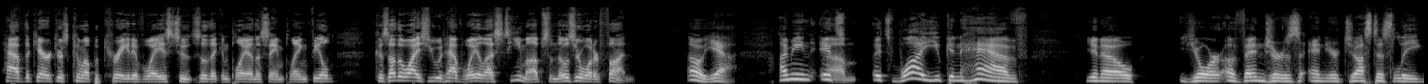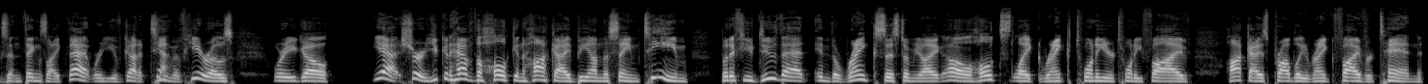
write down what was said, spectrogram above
have the characters come up with creative ways to so they can play on the same playing field because otherwise you would have way less team ups and those are what are fun. Oh yeah. I mean, it's Um, it's why you can have, you know, your Avengers and your Justice Leagues and things like that where you've got a team Yeah. of heroes where you go, yeah, sure, you can have the Hulk and Hawkeye be on the same team, but if you do that in the rank system, you're like, oh, Hulk's like rank 20 or 25, Hawkeye's probably rank 5 or 10.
